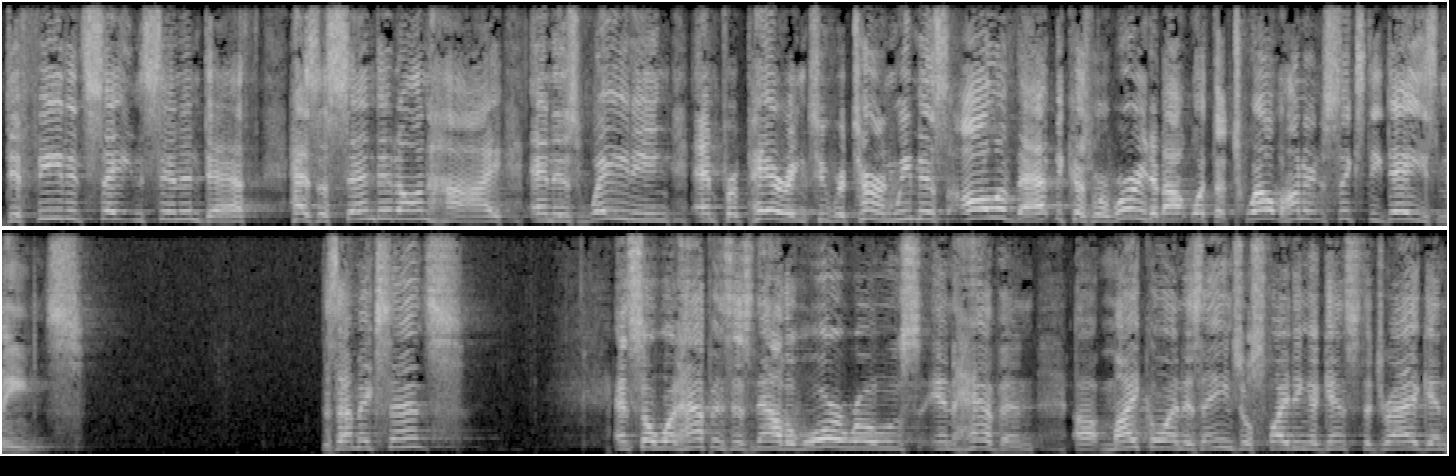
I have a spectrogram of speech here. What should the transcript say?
defeated Satan, sin, and death, has ascended on high, and is waiting and preparing to return. We miss all of that because we're worried about what the 1260 days means. Does that make sense? And so what happens is now the war arose in heaven. Uh, Michael and his angels fighting against the dragon,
